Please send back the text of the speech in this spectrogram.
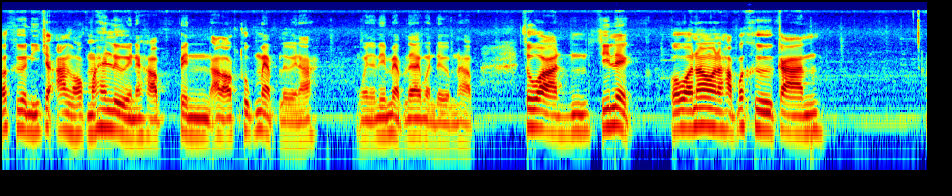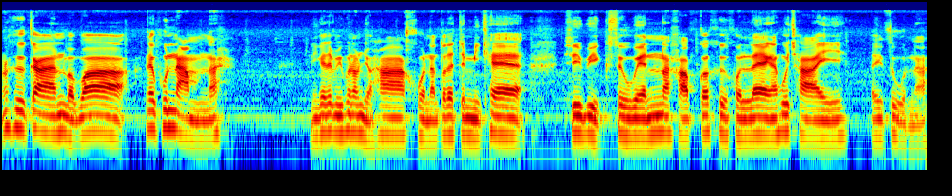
ก็คืออันนี้จะอันล็อกมาให้เลยนะครับ เป็นอันล็อกทุกแมปเลยนะเหมือนจะเล่นแมปแรกเหมือนเดิมนะครับ ส่วน select governor นะครับ ก็คือการก็คือการแบบว่าเลือกผู้นำนะ นี่ก็จะมีผู้นำอยู่ 5 คนนะตอนแรกจะมีแค่ Civic s e r v a n t นะครับ ก็คือคนแรกนะผู้ชายใส่สูตรนะ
